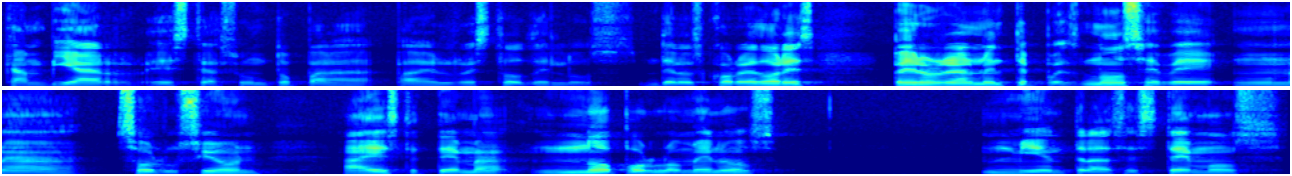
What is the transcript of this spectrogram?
cambiar este asunto para, para, el resto de los, de los corredores, pero realmente pues no se ve una solución a este tema, no por lo menos mientras estemos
